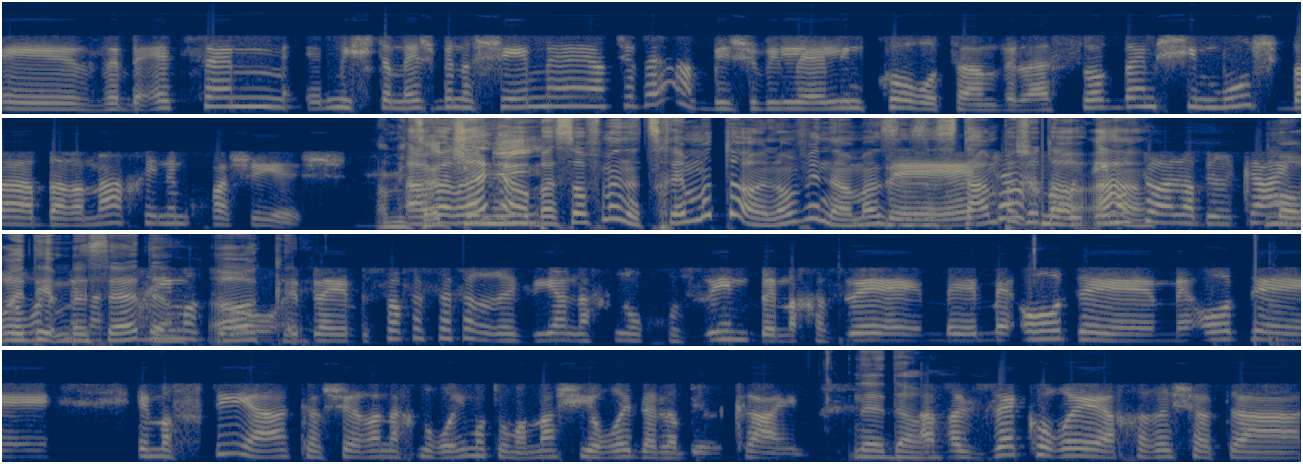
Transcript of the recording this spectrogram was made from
אה, ובעצם משתמש בנשים, אה, אתה יודע, בשביל למכור אותם ולעשות בהם שימוש ברמה הכי נמוכה שיש. אבל שני... רגע, בסוף מנצחים אותו? אני לא מבינה, מה זה? זה סתם פשוט... בטח, מורידים אותו על הברכיים, לא מורידים, לא בסדר, אותו. אוקיי. בסוף הספר הרביעי אנחנו חוזים במחזה מאוד מאוד מפתיע כאשר אנחנו רואים אותו ממש יורד על הברכיים. נהדר. אבל זה קורה אחרי שאתה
